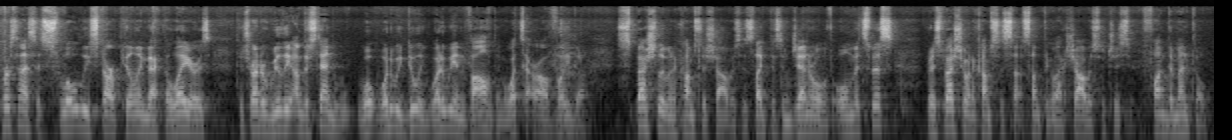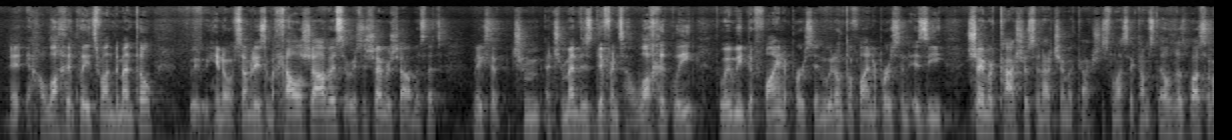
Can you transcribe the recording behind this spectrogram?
person has to slowly start peeling back the layers to try to really understand what, what are we doing? What are we involved in? What's our avodah? Especially when it comes to Shabbos. It's like this in general with all mitzvahs, but especially when it comes to something like Shabbos, which is fundamental. It, halachically, it's fundamental you know, if somebody's a Machal Shabbos or he's a Shemer Shabbos, that makes a, a, tremendous difference halachically. The way we define a person, we don't define a person is he Shemer Kashas or not Shemer Kashas, unless it comes to Hilchas Bas of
